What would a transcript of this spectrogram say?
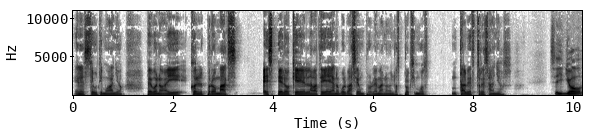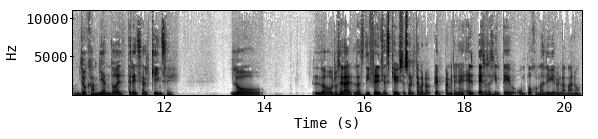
en este último año pero bueno ahí con el Pro Max espero que la batería ya no vuelva a ser un problema, ¿no? En los próximos tal vez tres años. Sí, yo, yo cambiando del 13 al 15, lo, lo, no sé, las diferencias que he visto ahorita, bueno, para mí también el peso se siente un poco más liviano en la mano.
